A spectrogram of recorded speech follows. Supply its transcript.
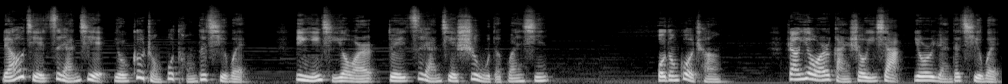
了解自然界有各种不同的气味，并引起幼儿对自然界事物的关心。活动过程：让幼儿感受一下幼儿园的气味，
